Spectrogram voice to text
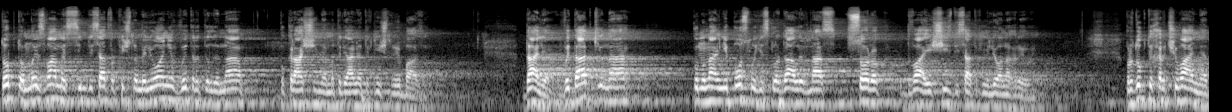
Тобто ми з вами 70 фактично мільйонів витратили на покращення матеріально-технічної бази. Далі, видатки на комунальні послуги складали в нас 42,6 мільйона гривень. Продукти харчування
